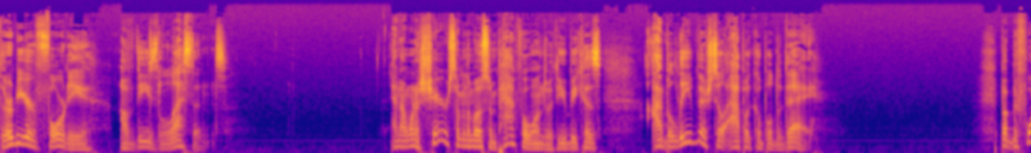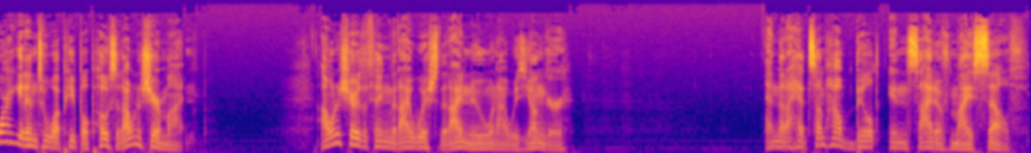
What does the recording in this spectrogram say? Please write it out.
30 or 40 of these lessons. And I want to share some of the most impactful ones with you because I believe they're still applicable today. But before I get into what people posted, I want to share mine. I want to share the thing that I wish that I knew when I was younger and that I had somehow built inside of myself.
